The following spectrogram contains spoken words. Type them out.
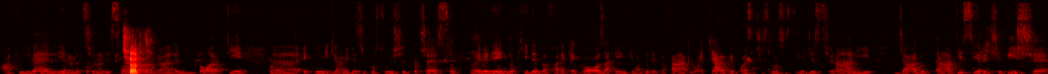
a più livelli in relazione alle somme, certo. magari agli importi eh, e quindi chiaramente si costruisce il processo prevedendo chi debba fare che cosa e in che modo debba farlo. È chiaro che poi se ci sono sistemi gestionali già adottati si recepisce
